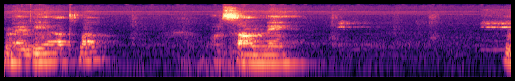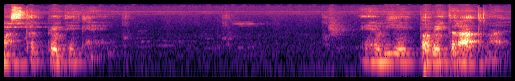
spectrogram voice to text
मैं भी आत्मा और सामने मस्तक पे देखें। यह भी एक पवित्र आत्मा है।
